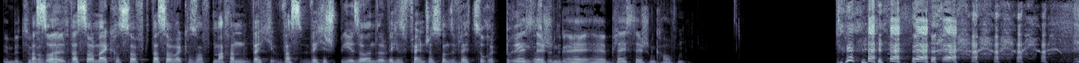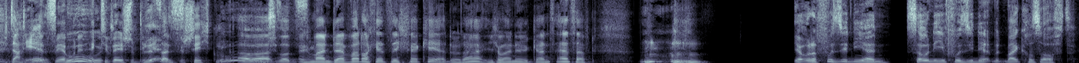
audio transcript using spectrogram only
In Bezug Was auf soll, was soll Microsoft, was soll Microsoft machen? Welche, was, welches Spiel sollen sie, welches Franchise sollen sie vielleicht zurückbringen? PlayStation, äh, äh, PlayStation kaufen. ich dachte Der jetzt ist mehr von den gut. Activation Der Blizzard ist Geschichten, gut. aber sonst. Ich meine, der war doch jetzt nicht verkehrt, oder? Ich meine, ganz ernsthaft. Ja, oder fusionieren. Sony fusioniert mit Microsoft.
